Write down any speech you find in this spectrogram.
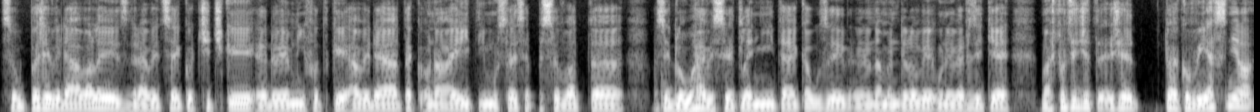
soupeři vydávali zdravice, kočičky, eh, dojemné fotky a videa, tak ona a její tým museli sepisovat eh, vlastně dlouhé vysvětlení té kauzy eh, na Mendelově univerzitě. Máš pocit, že, že to jako vyjasnila?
